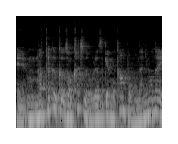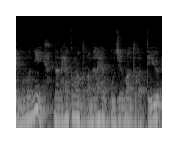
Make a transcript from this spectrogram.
えー、全くその価値の裏付けも担保も何もないものに700万とか750万とかっていう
